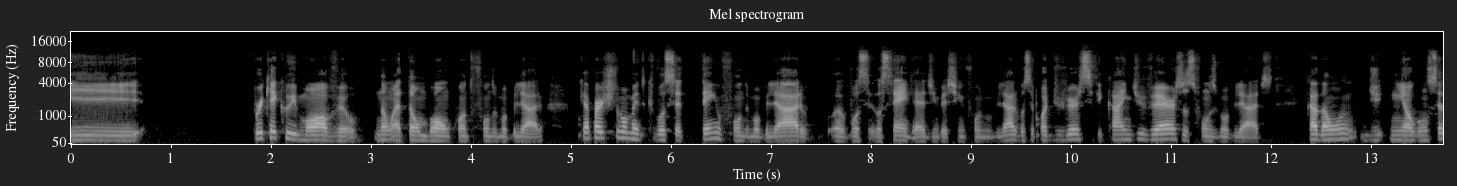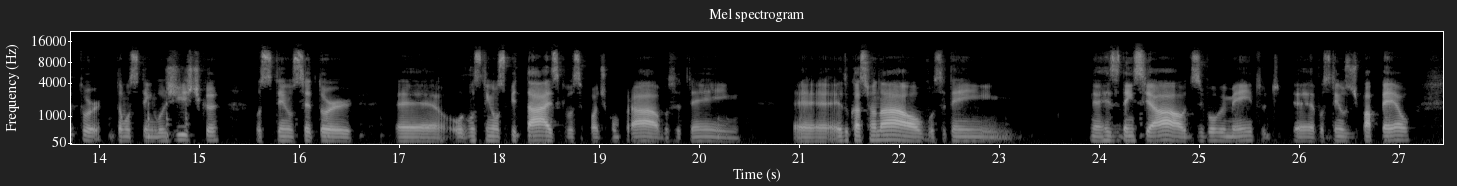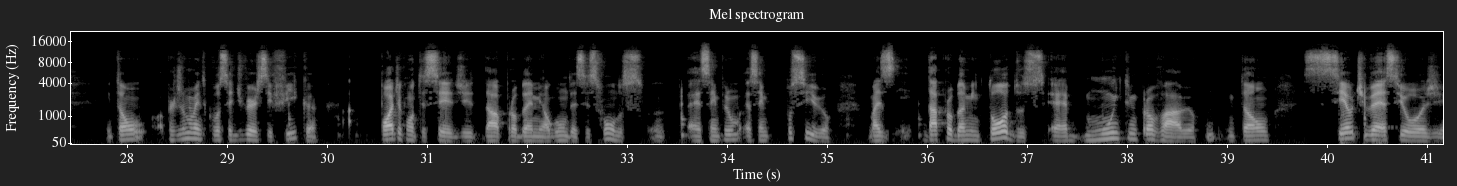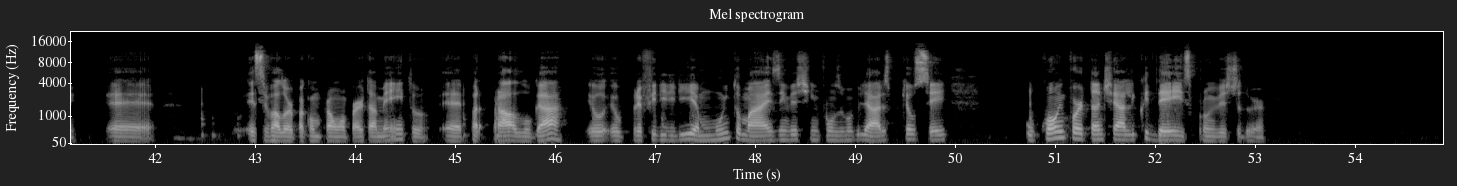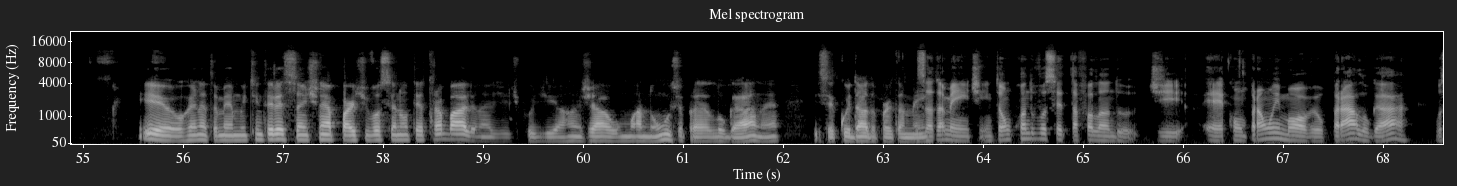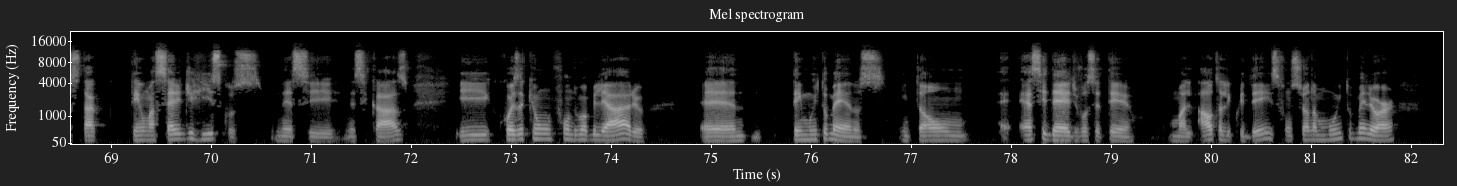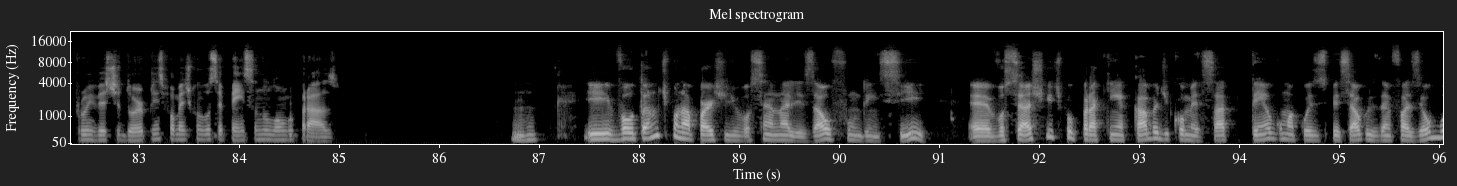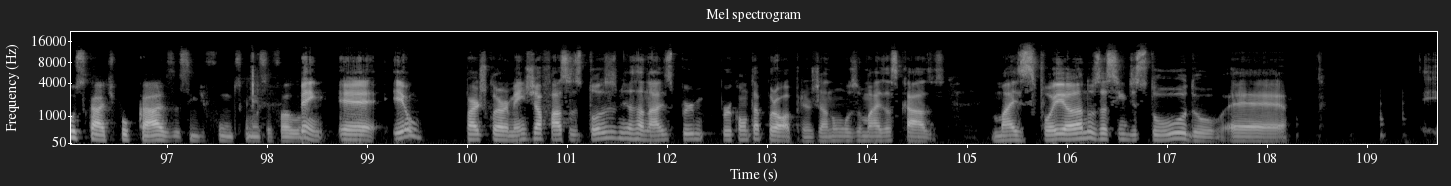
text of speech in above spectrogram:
E por que, que o imóvel não é tão bom quanto o fundo imobiliário? Porque a partir do momento que você tem o fundo imobiliário, eh, você, você tem a ideia de investir em fundo imobiliário, você pode diversificar em diversos fundos imobiliários, cada um de, em algum setor. Então você tem logística, você tem o setor é, você tem hospitais que você pode comprar, você tem é, educacional, você tem né, residencial, desenvolvimento, você tem uso de papel. Então, a partir do momento que você diversifica, pode acontecer de dar problema em algum desses fundos, é sempre, é sempre possível, mas dar problema em todos é muito improvável. Então, se eu tivesse hoje é, esse valor para comprar um apartamento, é, para alugar, eu, eu preferiria muito mais investir em fundos imobiliários, porque eu sei o quão importante é a liquidez para o investidor. E o Renan também é muito interessante, né, a parte de você não ter trabalho, né, de tipo de arranjar um anúncio para alugar, né, e você cuidar do apartamento. Exatamente. Então, quando você está falando de é, comprar um imóvel para alugar, você tá, tem uma série de riscos nesse nesse caso e coisa que um fundo imobiliário é, tem muito menos. Então, é, essa ideia de você ter uma alta liquidez funciona muito melhor para o investidor, principalmente quando você pensa no longo prazo. Uhum. E voltando tipo na parte de você analisar o fundo em si, é, você acha que tipo para quem acaba de começar tem alguma coisa especial que eles devem fazer ou buscar tipo casas assim de fundos que nem você falou? Bem, é, eu particularmente já faço todas as minhas análises por, por conta própria, já não uso mais as casas mas foi anos assim de estudo. É...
